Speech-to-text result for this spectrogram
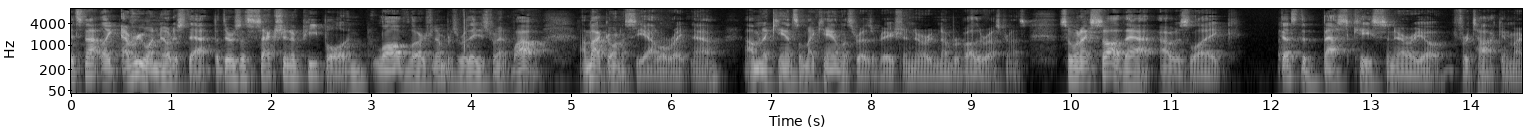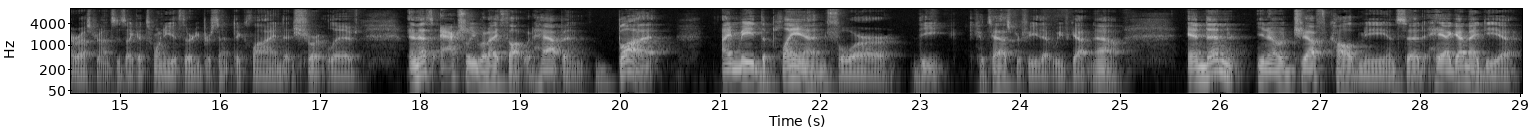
it's not like everyone noticed that, but there's a section of people in law of large numbers where they just went, wow, I'm not going to Seattle right now. I'm going to cancel my Canlis reservation or a number of other restaurants. So when I saw that, I was like, that's the best case scenario for Tock in my restaurants. It's like a 20 to 30% decline that's short lived. And that's actually what I thought would happen. But I made the plan for the catastrophe that we've got now. And then, you know, Jeff called me and said, Hey, I got an idea.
